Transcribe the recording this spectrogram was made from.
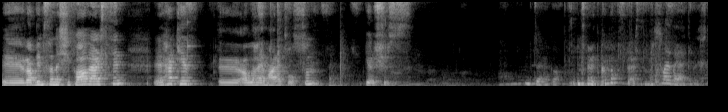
E, Rabbim sana şifa versin. E, herkes e, Allah'a emanet olsun. Görüşürüz. Evet kapat istersen. Bay bay arkadaşlar.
